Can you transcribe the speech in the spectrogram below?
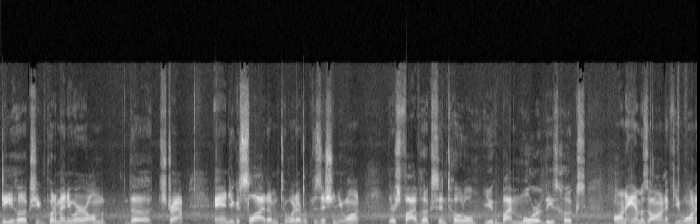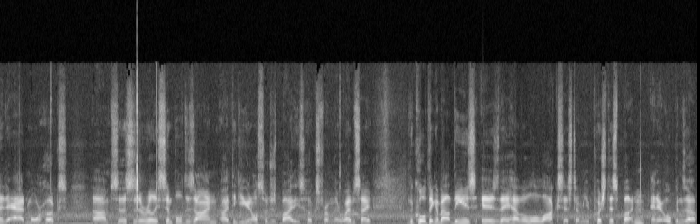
D hooks. You can put them anywhere on the, the strap and you can slide them to whatever position you want. There's five hooks in total. You can buy more of these hooks on Amazon if you wanted to add more hooks. Um, so this is a really simple design. I think you can also just buy these hooks from their website. The cool thing about these is they have a little lock system. You push this button and it opens up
